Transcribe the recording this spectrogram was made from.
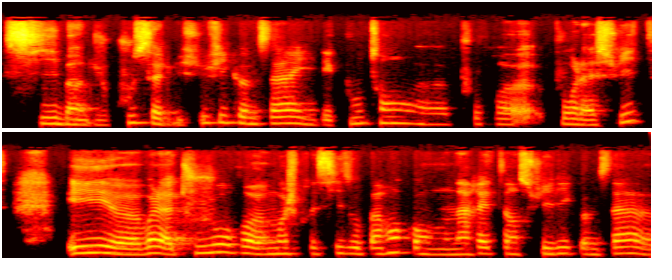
si ben du coup ça lui suffit comme ça, content euh, pour euh, pour la suite. Et euh, voilà, toujours, moi je précise aux parents quand on arrête un suivi comme ça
